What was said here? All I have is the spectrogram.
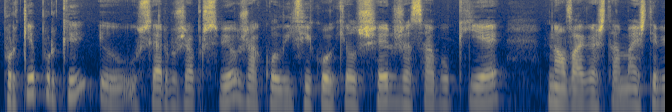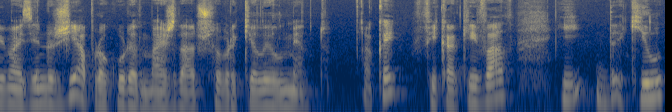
Porquê? Porque o cérebro já percebeu, já qualificou aquele cheiro, já sabe o que é, não vai gastar mais tempo e mais energia à procura de mais dados sobre aquele elemento. Ok? Fica arquivado e daquilo,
